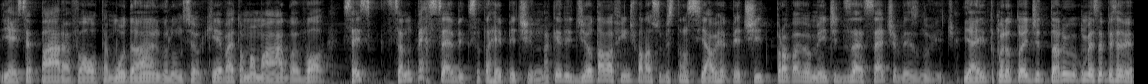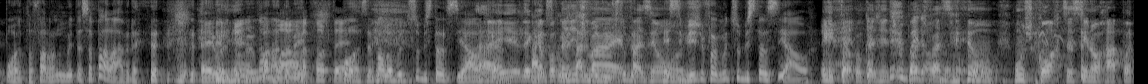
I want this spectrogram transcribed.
e aí você para, volta, muda ângulo, não sei o que, vai tomar uma água, volta, você, você não percebe que você tá repetindo. Naquele dia eu tava afim de falar substancial e repeti provavelmente 17 vezes no vídeo. E aí quando eu tô editando eu comecei a perceber, pô, eu tô falando muito essa palavra. aí eu resolvi falar Normal, também. acontece. Pô, você falou muito substancial, cara. Aí, daqui a os pouco a gente vai vídeo, "Sub- fazer uns- Esse vídeo foi muito substancial. Daqui a pouco a gente pode fazer um- uns cortes assim no Rafa,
